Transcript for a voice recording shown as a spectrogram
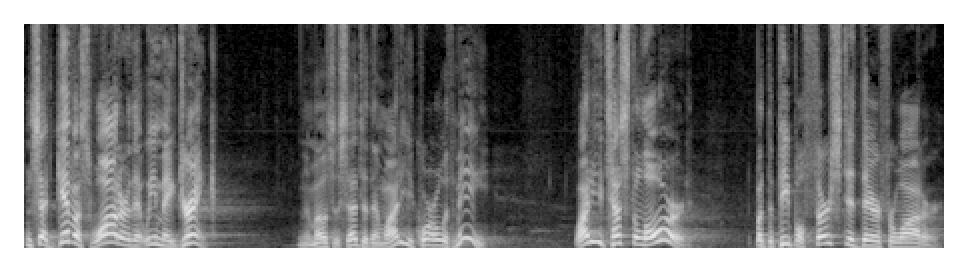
and said, Give us water that we may drink. And Moses said to them, Why do you quarrel with me? Why do you test the Lord? But the people thirsted there for water.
